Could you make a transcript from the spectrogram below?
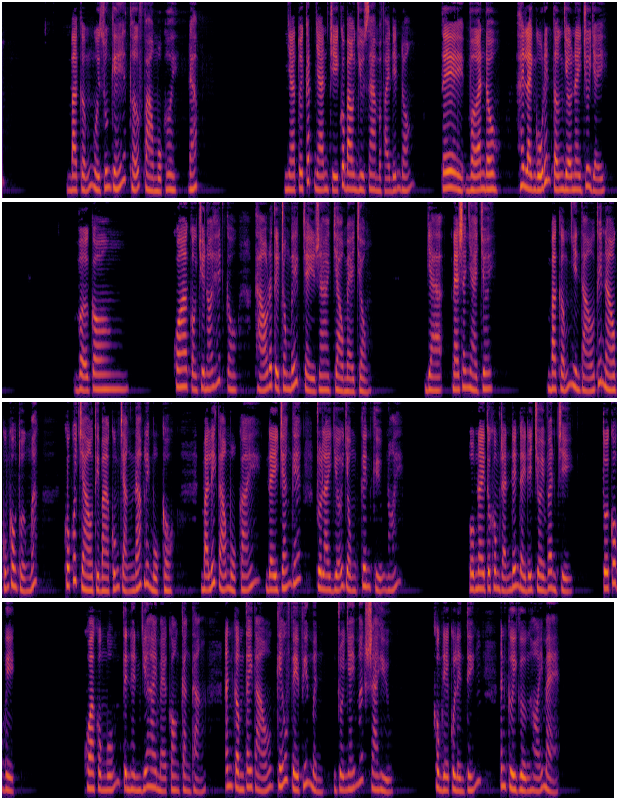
Bà Cẩm ngồi xuống ghế thở vào một hơi, đáp. Nhà tôi cách nhà anh chị có bao nhiêu xa mà phải đến đón. Thế vợ anh đâu? Hay lại ngủ đến tận giờ này chưa dậy? Vợ con... Khoa còn chưa nói hết câu, Thảo đã từ trong bếp chạy ra chào mẹ chồng. Dạ, mẹ sang nhà chơi. Bà Cẩm nhìn Thảo thế nào cũng không thuận mắt. Cô có chào thì bà cũng chẳng đáp lấy một câu. Bà liếc Thảo một cái, đầy chán ghét, rồi lại dở giọng kênh kiệu nói. Hôm nay tôi không rảnh đến đây để chơi với anh chị. Tôi có việc. Khoa không muốn tình hình giữa hai mẹ con căng thẳng. Anh cầm tay Thảo kéo về phía mình rồi nháy mắt ra hiệu. Không để cô lên tiếng, anh cười gượng hỏi mẹ.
